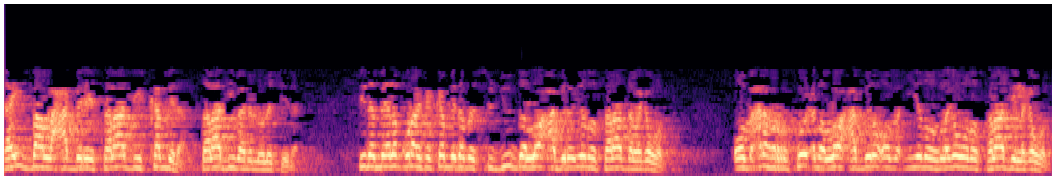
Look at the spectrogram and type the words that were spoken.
Qayb baa la cabiray salaadii ka mid a salaadii baana loola jeeda sida meelo qur'aanka ka mid aba sujuudda loo cabiro iyadoo salaada laga wado oo macnaha rukuucda loo cabiro oo iyadoo laga wado salaadii laga wado.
